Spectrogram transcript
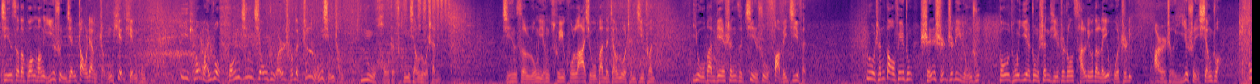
金色的光芒一瞬间照亮整片天空，一条宛若黄金浇铸而成的真龙形成，怒吼着冲向洛尘。金色龙影摧枯拉朽般的将洛尘击穿，右半边身子尽数化为齑粉。洛尘倒飞中，神识之力涌出，沟通叶仲身体之中残留的雷火之力，二者一瞬相撞，轰！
